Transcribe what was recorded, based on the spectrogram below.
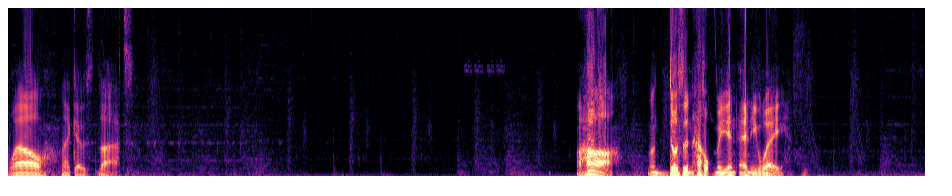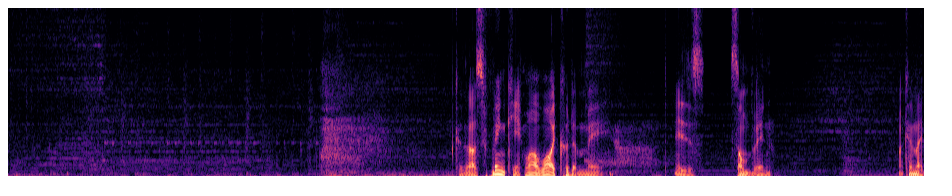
Well, there goes that. Aha! That doesn't help me in any way. Because I was thinking, well, what I could have made is something. I can make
